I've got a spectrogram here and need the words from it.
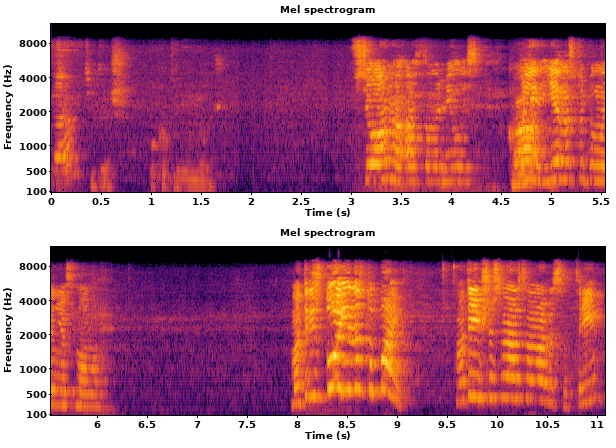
Да? Иди дальше, пока ты не умрешь. Все, она остановилась. Как? Блин, я наступил на нее снова. Смотри, стой, не наступай! Смотри, сейчас она остановится. Три,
